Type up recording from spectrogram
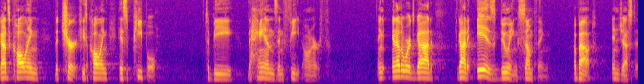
God's calling the church. He's calling his people to be the hands and feet on earth. In, in other words, God, God is doing something about injustice.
